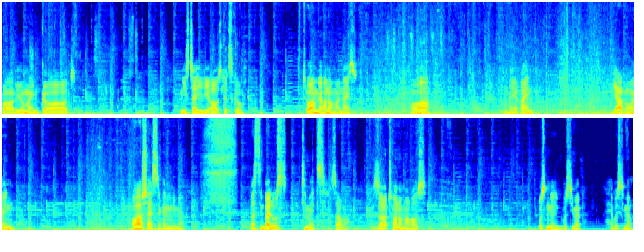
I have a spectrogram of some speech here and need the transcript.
Fabi, oh mein Gott. Nächster Heli raus, let's go. Tor haben wir auch nochmal, nice. Oh. Kommen wir hier rein. Ja, moin. Oh, scheiße, keine Uni mehr. Lass den Ball los, Teammates. Sauber. So, Tor nochmal raus. Wo ist, denn, wo ist die Map? Hä, wo ist die Map?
